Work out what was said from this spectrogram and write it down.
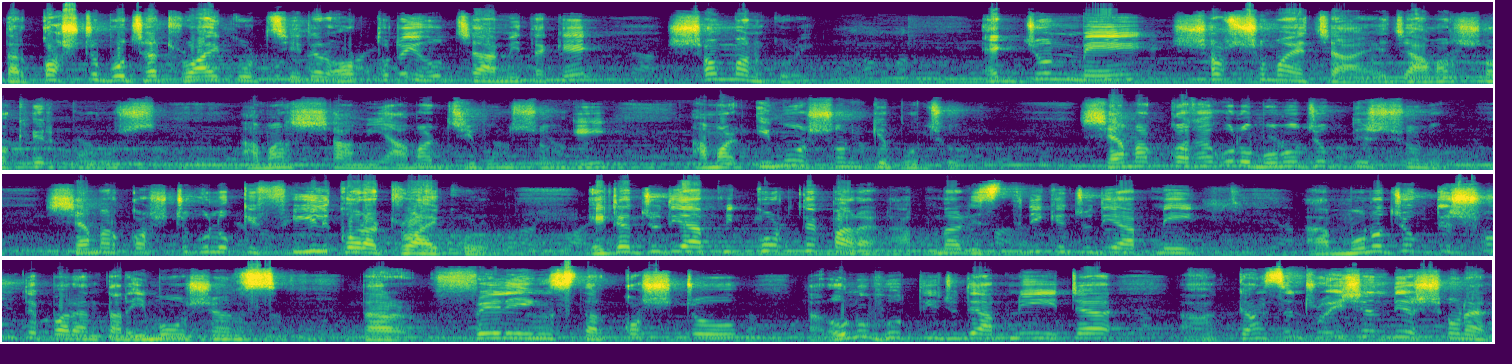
তার কষ্ট বোঝা ট্রাই করছি, এটার অর্থটাই হচ্ছে আমি তাকে সম্মান করি। একজন মেয়ে সবসময় চায় যে আমার শখের পুরুষ, আমার স্বামী, আমার জীবন সঙ্গী আমার ইমোশনকে বুঝুক সে আমার কথাগুলো মনোযোগ দিয়ে শুনুক সে আমার কষ্টগুলোকে ফিল করা ট্রাই করুক এটা যদি আপনি করতে পারেন, আপনার স্ত্রীকে যদি আপনি মনোযোগ দিয়ে শুনতে পারেন, তার ইমোশনস তার ফিলিংস তার কষ্ট, তার অনুভূতি যদি আপনি এটা কনসেন্ট্রেশন দিয়ে শোনেন,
